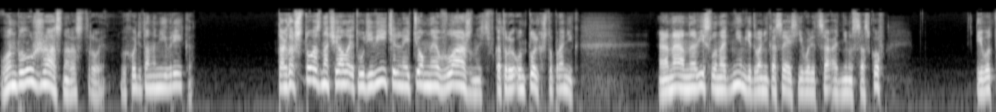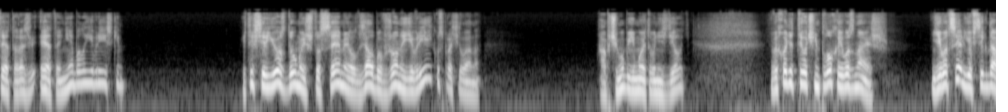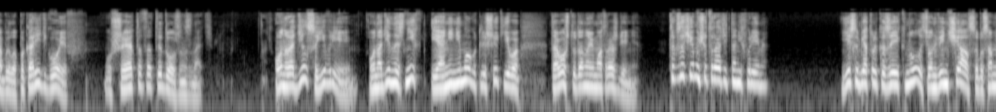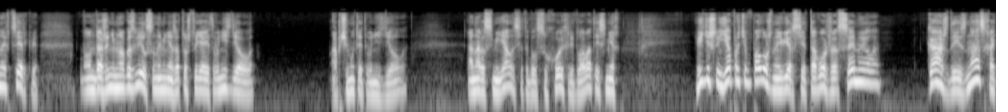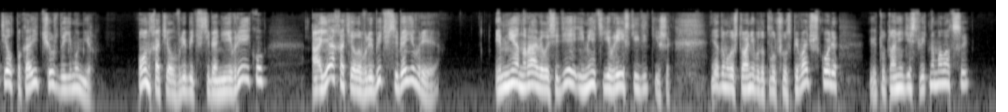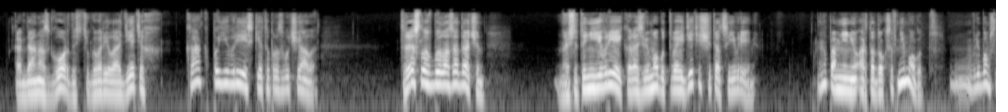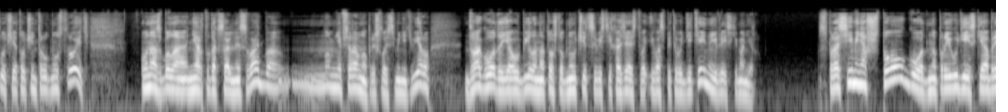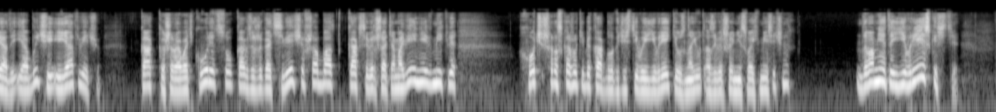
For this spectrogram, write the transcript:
Он был ужасно расстроен. Выходит, она не еврейка. Тогда что означала эта удивительная темная влажность, в которую он только что проник? Она нависла над ним, едва не касаясь его лица одним из сосков. И вот это, разве это не было еврейским? «И ты всерьез думаешь, что Сэмюэл взял бы в жены еврейку?» — спросила она. «А почему бы ему этого не сделать?» «Выходит, ты очень плохо его знаешь». Его целью всегда было покорить Гоев. Уж это-то ты должен знать. Он родился евреем. Он один из них, и они не могут лишить его того, что дано ему от рождения. Так зачем еще тратить на них время? Если бы я только заикнулась, он венчался бы со мной в церкви. Он даже немного злился на меня за то, что я этого не сделала. А почему ты этого не сделала? Она рассмеялась, это был сухой, хрипловатый смех. Видишь ли, я противоположная версия того же Сэмюэла, Каждый из нас хотел покорить чуждый ему мир. Он хотел влюбить в себя не еврейку, а я хотела влюбить в себя еврея. И мне нравилась идея иметь еврейских детишек. Я думала, что они будут лучше успевать в школе, и тут они действительно молодцы. Когда она с гордостью говорила о детях, как по-еврейски это прозвучало. Треслов был озадачен. «Но если ты не еврейка, разве могут твои дети считаться евреями?» Ну, по мнению ортодоксов, не могут. В любом случае, это очень трудно устроить. У нас была неортодоксальная свадьба, но мне все равно пришлось сменить веру. Два года я убила на то, чтобы научиться вести хозяйство и воспитывать детей на еврейский манер. Спроси меня что угодно про иудейские обряды и обычаи, и я отвечу. Как кашировать курицу, как зажигать свечи в шаббат, как совершать омовение в микве. Хочешь, расскажу тебе, как благочестивые еврейки узнают о завершении своих месячных? Да во мне этой еврейскости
